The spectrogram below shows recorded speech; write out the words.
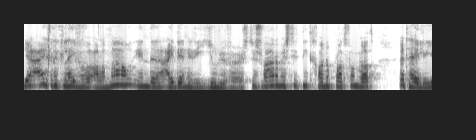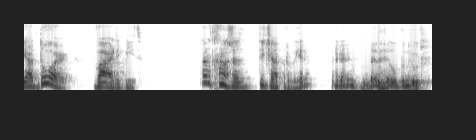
ja, eigenlijk leven we allemaal in de Identity Universe. Dus waarom is dit niet gewoon een platform wat het hele jaar door waarde biedt? Nou, dat gaan ze dit jaar proberen. Oké, ik ben heel benieuwd.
